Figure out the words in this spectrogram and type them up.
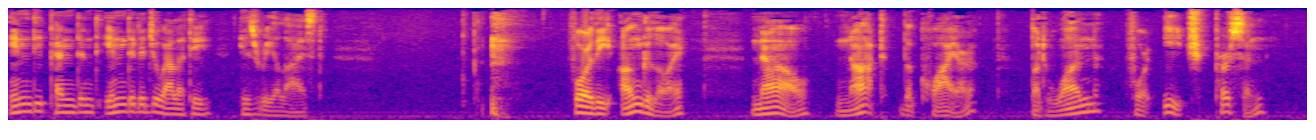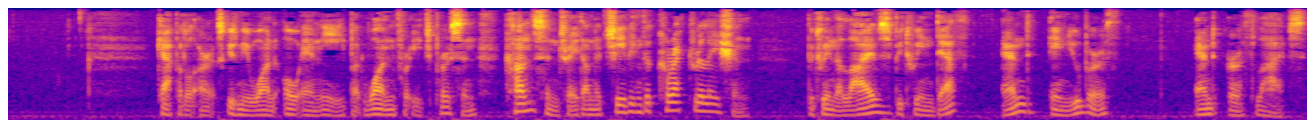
independent individuality is realized. For the angeloi, now not the choir, but one for each person, capital or excuse me, one O N E, but one for each person, concentrate on achieving the correct relation between the lives between death and a new birth and earth lives.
